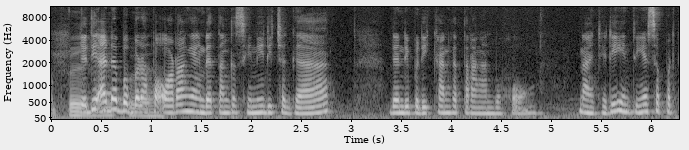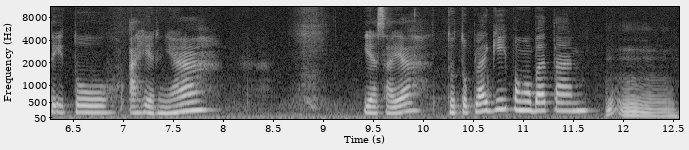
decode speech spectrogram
Apa Jadi ada gitu beberapa ya. orang yang datang ke sini dicegat dan diberikan keterangan bohong. Nah, jadi intinya seperti itu. Akhirnya ya saya tutup lagi pengobatan. Mm-mm.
